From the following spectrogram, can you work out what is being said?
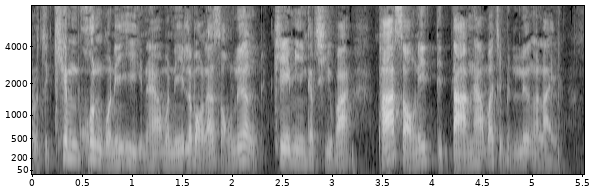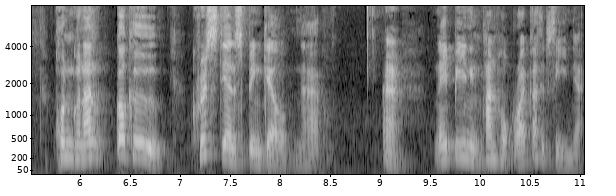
เราจะเข้มข้นกว่านี้อีกนะฮะวันนี้เราบอกแล้ว 2 เรื่องเคมีกับชีวะ part สองนี่ติดตามนะฮะว่าจะเป็นเรื่องอะไร คนคนนั้นก็คือคริสเตียนสเปรงเกลนะฮะอ่า ในปี 1694 เนี่ย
